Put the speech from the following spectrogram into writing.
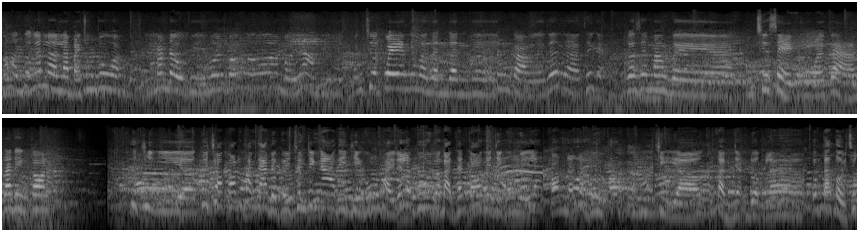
Con ấn tượng nhất là làm bánh trung thu ạ. Ban đầu thì hơi bỡ ngỡ mới làm thì vẫn chưa quen nhưng mà dần dần thì cảm thấy rất thích ạ. Con sẽ mang về à, chia sẻ cùng với cả gia đình con ạ. Thì chị à, cứ cho con tham gia được cái chương trình nào thì chị cũng thấy rất là vui và bản thân con thì chị cũng nghĩ là con rất là vui. Chị à, cũng cảm nhận được là công tác tổ chức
